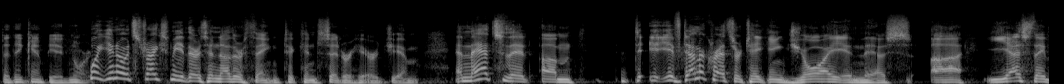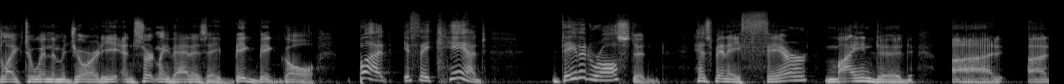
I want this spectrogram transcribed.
that they can't be ignored. Well, you know, it strikes me there's another thing to consider here, Jim, and that's that. Um, if Democrats are taking joy in this, uh, yes, they'd like to win the majority, and certainly that is a big, big goal. But if they can't, David Ralston has been a fair minded, uh, uh,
